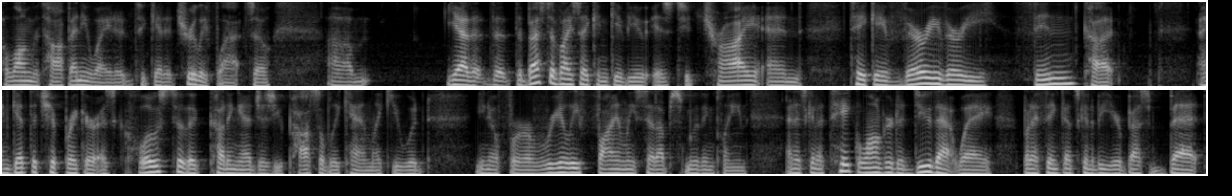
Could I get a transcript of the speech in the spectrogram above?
along the top anyway to, to get it truly flat. So, um, yeah, the, the the best advice I can give you is to try and take a very very thin cut and get the chip breaker as close to the cutting edge as you possibly can, like you would, you know, for a really finely set up smoothing plane. And it's going to take longer to do that way, but I think that's going to be your best bet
